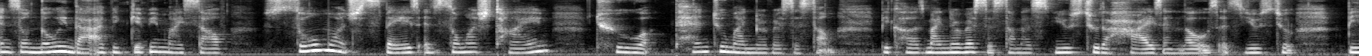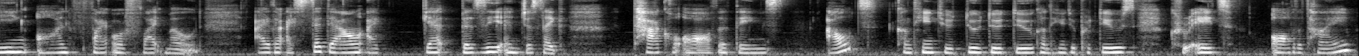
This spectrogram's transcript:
And so knowing that I've been giving myself so much space and so much time to tend to my nervous system because my nervous system is used to the highs and lows. It's used to being on fight or flight mode. Either I sit down, I get busy and just like tackle all the things out continue to do, do, do, continue to produce, create all the time.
